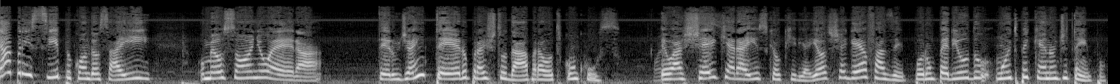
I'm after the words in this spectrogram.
a princípio, quando eu saí, o meu sonho era ter o dia inteiro para estudar para outro concurso. Eu achei que era isso que eu queria. E eu cheguei a fazer por um período muito pequeno de tempo.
